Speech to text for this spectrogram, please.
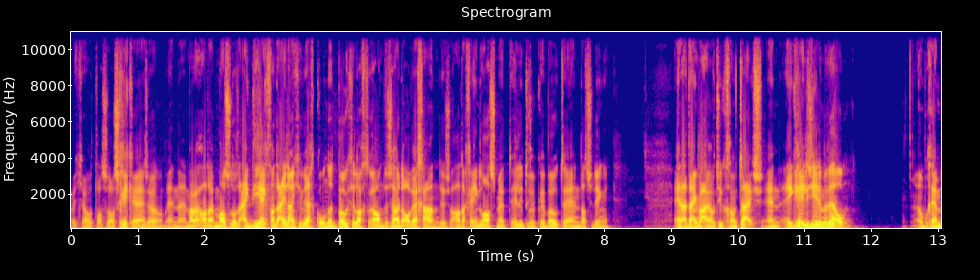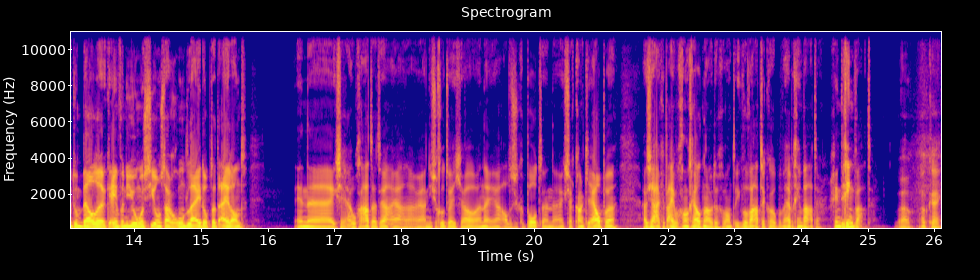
Weet je wel, het was wel schrikken en zo. En, eh, maar we hadden mazzel dat we eigenlijk direct van het eilandje weg konden. Het bootje lag er al, we zouden al weggaan. Dus we hadden geen last met hele drukke boten en dat soort dingen. En uiteindelijk waren we natuurlijk gewoon thuis. En ik realiseerde me wel... Op een gegeven moment toen belde ik een van de jongens die ons daar rondleidde op dat eiland. En eh, ik zeg, ja, hoe gaat het? Ja, ja, nou, ja, niet zo goed, weet je wel. En, nee, ja, alles is kapot. En eh, ik zeg, kan ik je helpen? Hij zei, ja, ik heb eigenlijk gewoon geld nodig, want ik wil water kopen. We hebben geen water, geen drinkwater. Wow, oké.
